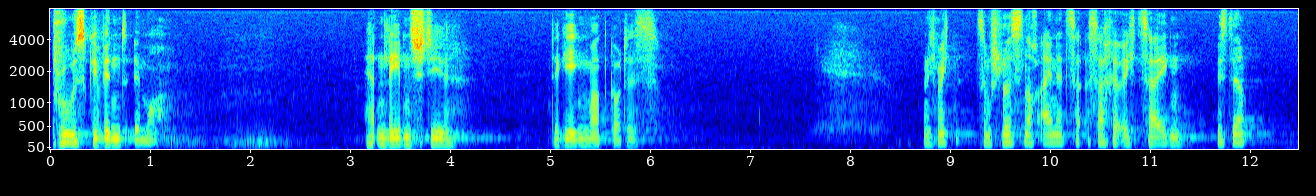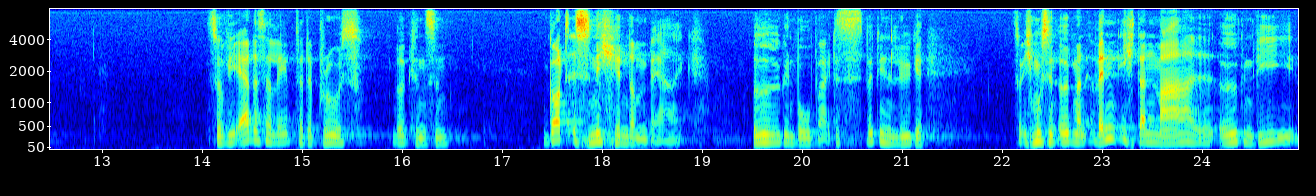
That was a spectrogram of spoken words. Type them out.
Bruce gewinnt immer. Er hat einen Lebensstil der Gegenwart Gottes. Und ich möchte zum Schluss noch eine Sache euch zeigen. Wisst ihr, so wie er das erlebt hat, der Bruce Wilkinson, Gott ist nicht hinterm Berg, irgendwo weit. Das ist wirklich eine Lüge. So, ich muss ihn irgendwann, wenn ich dann mal irgendwie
